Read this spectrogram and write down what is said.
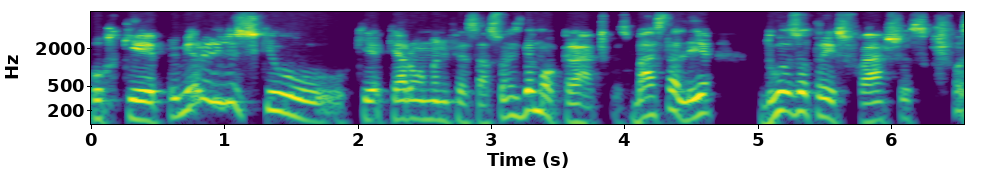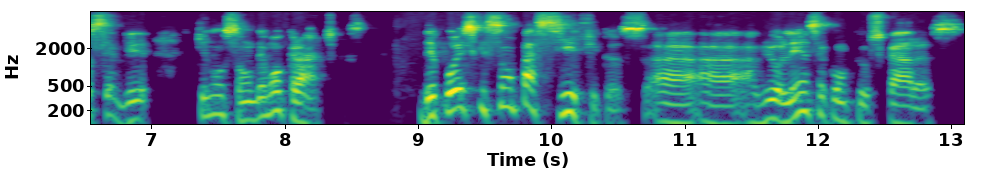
porque primeiro ele disse que, o, que, que eram manifestações democráticas. Basta ler duas ou três faixas que você vê que não são democráticas. Depois que são pacíficas. A, a, a violência com que os caras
